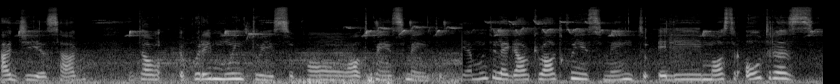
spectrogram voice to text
a dia, sabe? Então, eu curei muito isso com o autoconhecimento. E é muito legal que o autoconhecimento, ele mostra outras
